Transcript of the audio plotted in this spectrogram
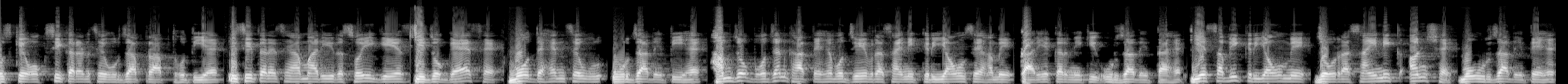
उसके ऑक्सीकरण से ऊर्जा प्राप्त होती है। इसी तरह से हमारी रसोई गैस की जो गैस है वो दहन से ऊर्जा देती है। हम जो भोजन खाते हैं, वो जैव रासायनिक क्रियाओं से हमें कार्य करने की ऊर्जा देता है। ये सभी क्रियाओं में जो रासायनिक अंश है, वो ऊर्जा देते हैं।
